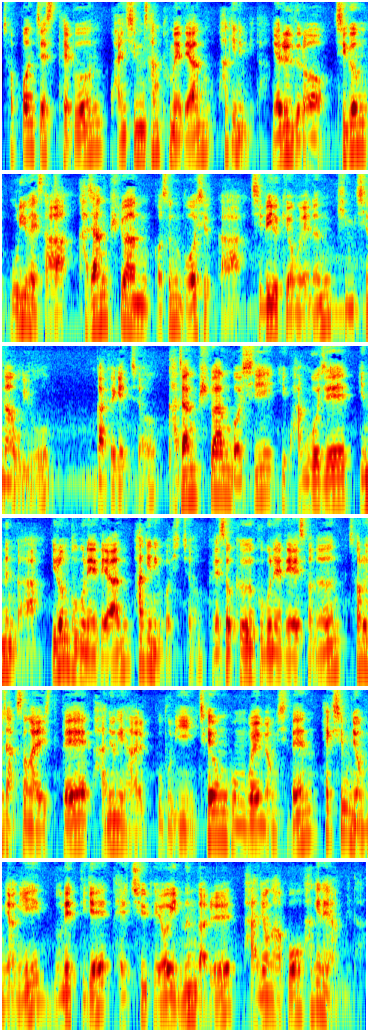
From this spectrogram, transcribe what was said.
첫 번째 스텝은 관심 상품에 대한 확인입니다. 예를 들어 지금 우리 회사 가장 필요한 것은 무엇일까? 집일 경우에는 김치나 우유, 가 되겠죠. 가장 필요한 것이 이 광고지에 있는가 이런 부분에 대한 확인인 것이죠. 그래서 그 부분에 대해서는 서류 작성할 때 반영해야 할 부분이 채용 공고에 명시된 핵심 역량이 눈에 띄게 배치되어 있는가를 반영하고 확인해야 합니다.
